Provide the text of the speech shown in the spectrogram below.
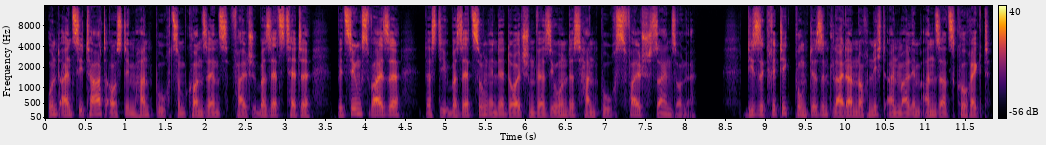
und ein Zitat aus dem Handbuch zum Konsens falsch übersetzt hätte, beziehungsweise dass die Übersetzung in der deutschen Version des Handbuchs falsch sein solle. Diese Kritikpunkte sind leider noch nicht einmal im Ansatz korrekt.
